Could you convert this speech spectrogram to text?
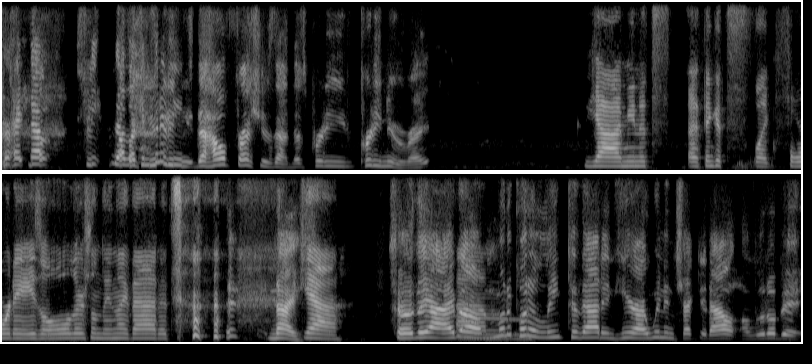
Right now see, now the community the how fresh is that? That's pretty pretty new right? Yeah i mean it's i think it's like four days old or something like that. It's nice. Yeah. So yeah I'm, um, I'm gonna put um a link to that in here. I went and checked it out a little bit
